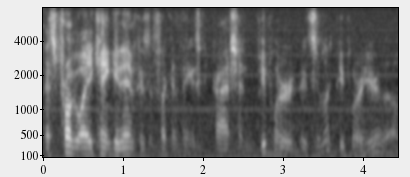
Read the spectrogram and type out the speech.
That's probably why you can't get in because the fucking thing is crashing. People are. It seems like people are here though.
